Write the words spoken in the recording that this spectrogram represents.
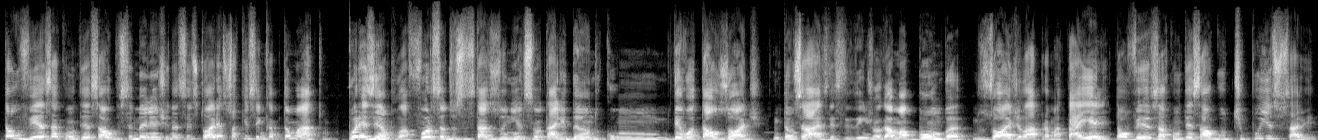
Talvez aconteça algo semelhante nessa história, só que sem Capitão Átomo. Por exemplo, a força dos Estados Unidos não está lidando com derrotar o Zod. Então, sei lá, eles decidem jogar uma bomba no Zod lá para matar ele. Talvez aconteça algo tipo isso, sabe?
